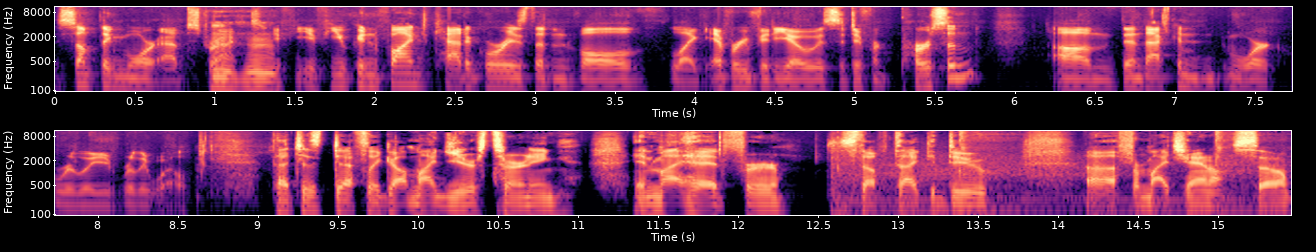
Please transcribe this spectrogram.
something more abstract. Mm-hmm. If if you can find categories that involve like every video is a different person. Um, then that can work really, really well. That just definitely got my gears turning in my head for stuff that I could do uh, for my channel. So,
